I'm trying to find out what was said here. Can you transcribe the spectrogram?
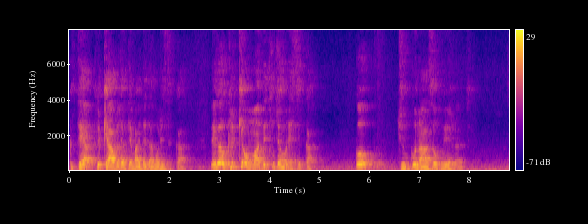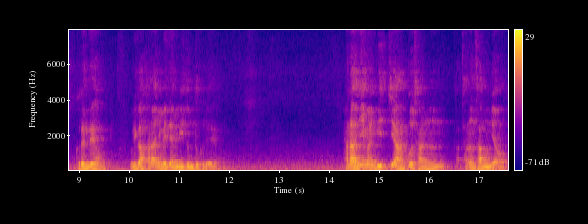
그때 그렇게 아버지한테 말 대답을 했을까? 내가 그렇게 엄마한테 투정을 했을까? 꼭 죽고 나서 후회를 하죠. 그런데요, 우리가 하나님에 대한 믿음도 그래요. 하나님을 믿지 않고 사는, 사는 삶은요,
